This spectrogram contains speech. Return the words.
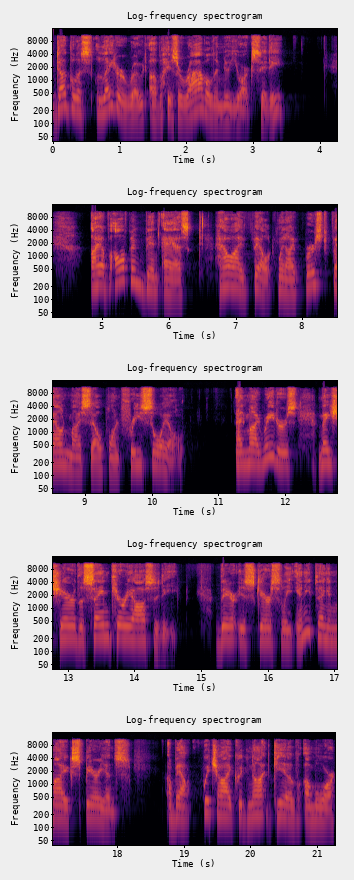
Douglass later wrote of his arrival in New York City. I have often been asked how I felt when I first found myself on free soil. And my readers may share the same curiosity. There is scarcely anything in my experience about which I could not give a more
